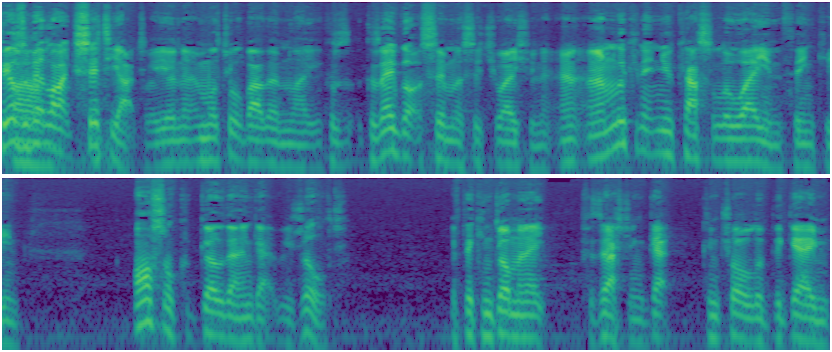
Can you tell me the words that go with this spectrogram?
Feels a Um, bit like City actually, and, and we'll talk about them later because they've got a similar situation. And, and I'm looking at Newcastle away and thinking Arsenal could go there and get a result if they can dominate possession, get control of the game.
